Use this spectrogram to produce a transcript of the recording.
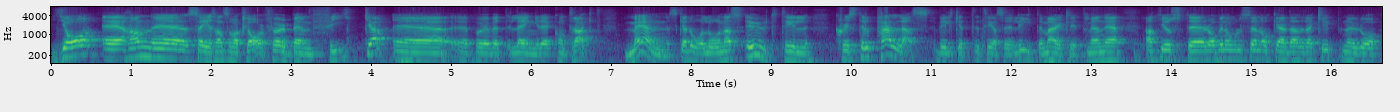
Ja, eh, han eh, sägs alltså vara klar för Benfica eh, eh på ett längre kontrakt. Men ska då lånas ut till Crystal Palace, vilket ter sig lite märkligt. Men eh, att just eh, Robin Olsen och Erdal Rakip nu då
